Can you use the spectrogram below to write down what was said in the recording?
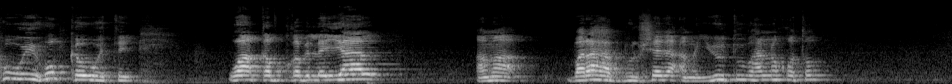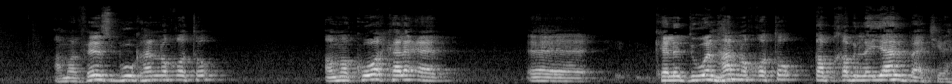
kuwii hubka watay. Waa qabqablayaal ama baraha bulshada ama youtube ha noqoto ama facebook ha noqoto ama kuwo kale eed kala duwan ha noqoto qabqablayaal baa jira.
